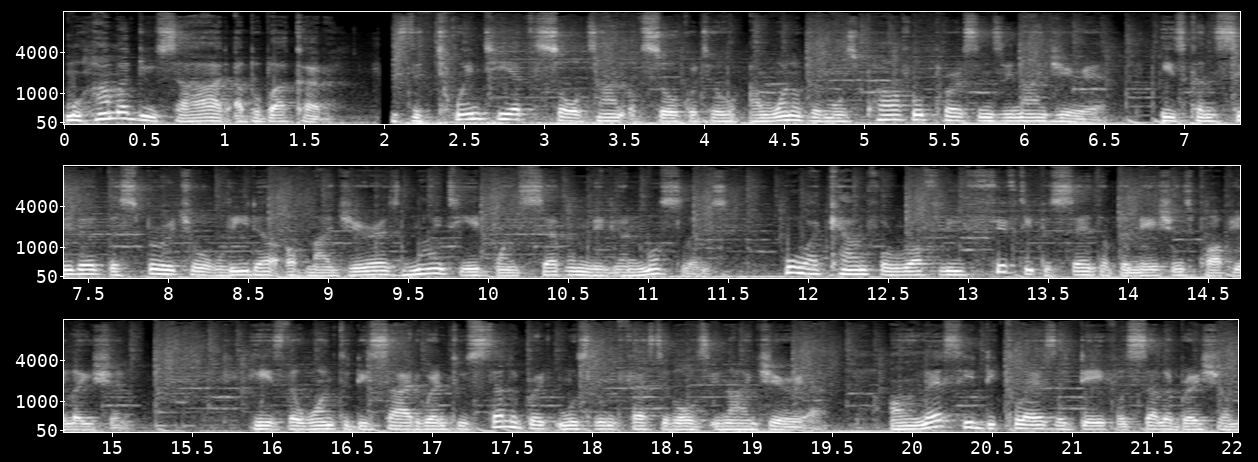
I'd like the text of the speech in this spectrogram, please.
Muhammadu Saad Abubakar is the 20th Sultan of Sokoto and one of the most powerful persons in Nigeria. He is considered the spiritual leader of Nigeria's 98.7 million Muslims, who account for roughly 50% of the nation's population. He is the one to decide when to celebrate Muslim festivals in Nigeria. Unless he declares a day for celebration,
